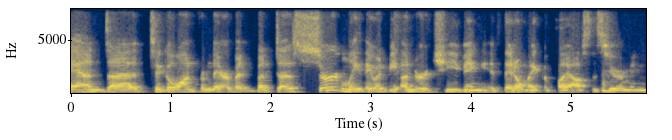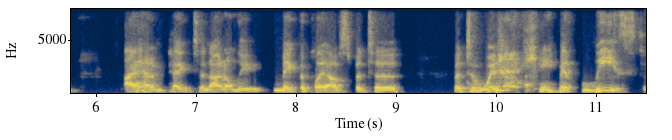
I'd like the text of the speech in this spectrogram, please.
and uh, to go on from there. But but uh, certainly they would be underachieving if they don't make the playoffs this year. I mean, I had him pegged to not only make the playoffs but to but to win a game at least.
